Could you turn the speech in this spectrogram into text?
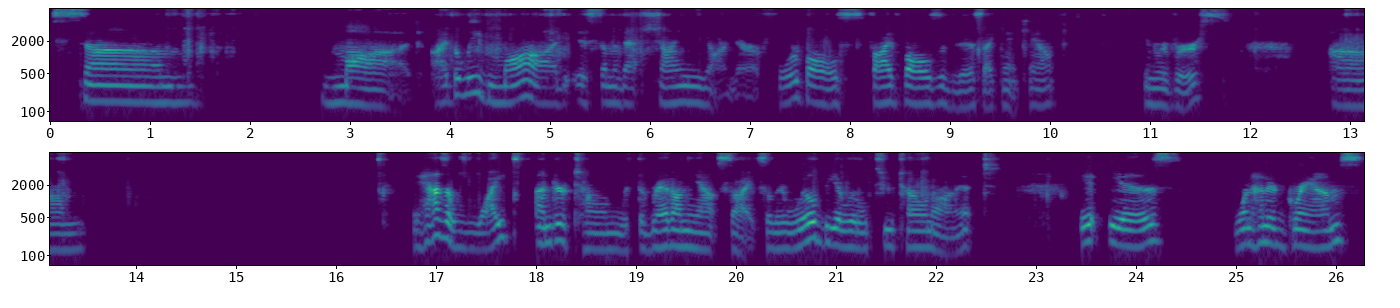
some mod. I believe mod is some of that shiny yarn. There are four balls, five balls of this. I can't count in reverse. Um, it has a white undertone with the red on the outside. So there will be a little two-tone on it. It is 100 grams,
